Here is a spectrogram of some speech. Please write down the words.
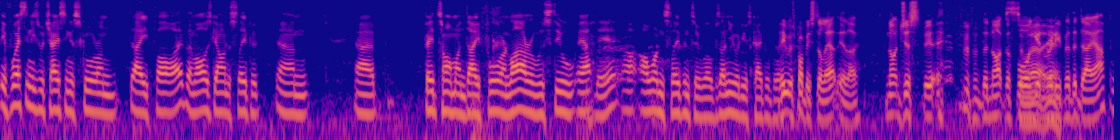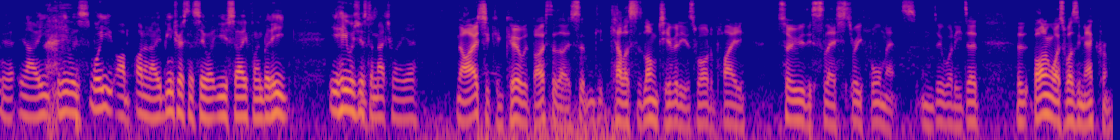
if West Indies were chasing a score on day five and I was going to sleep at um, uh, bedtime on day four and Lara was still out there, I, I wasn't sleeping too well because I knew what he was capable of. He was probably still out there though, not just from the night before, out, getting ready yeah. for the day after. yeah, you know, he, he was. Well, you, I, I don't know. It'd be interesting to see what you say, Flynn. But he, he was just a match winner. Yeah. No, I actually concur with both of those. Um, Kallis' longevity as well to play two the slash three formats and do what he did. Bowling wise, Wasim Akram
